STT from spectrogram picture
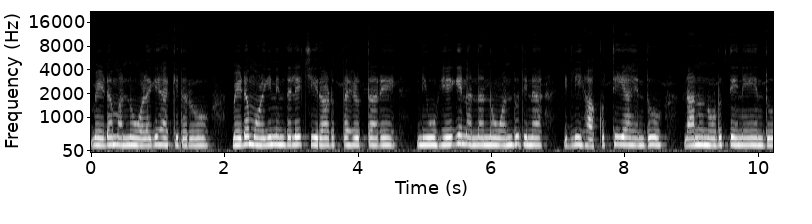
ಮೇಡಂನ್ನು ಒಳಗೆ ಹಾಕಿದರು. ಮೇಡಂ ಒಳಗಿನಿಂದಲೇ ಚೀರಾಡುತ್ತಾ ಹೇಳುತ್ತಾರೆ, ನೀವು ಹೇಗೆ ನನ್ನನ್ನು ಒಂದು ದಿನ ಇಲ್ಲಿ ಹಾಕುತ್ತೀಯಾ ಎಂದು ನಾನು ನೋಡುತ್ತೇನೆ ಎಂದು.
